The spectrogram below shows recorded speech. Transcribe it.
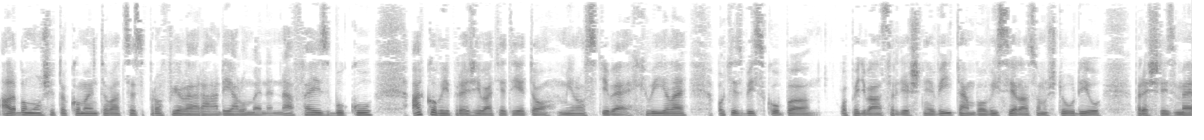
alebo môžete to komentovať cez profil Rádia Lumen na Facebooku ako vy prežívate tieto milostivé chvíle? Otec biskup, opäť vás srdečne vítam vo vysielacom štúdiu. Prešli sme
